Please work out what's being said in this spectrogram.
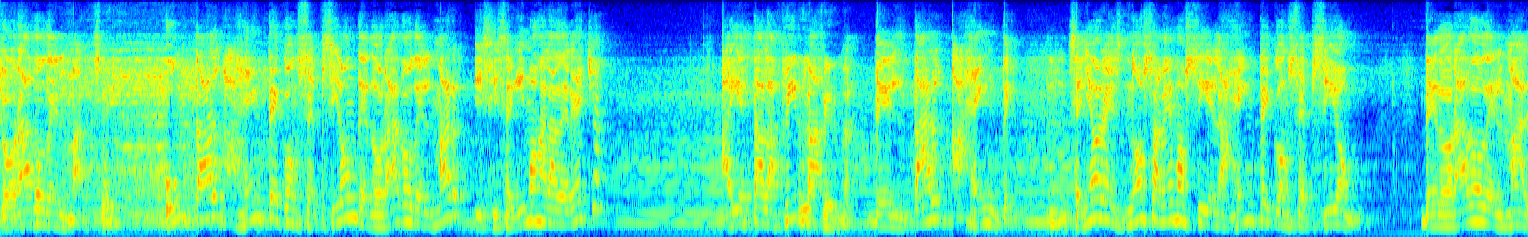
Dorado del Mar. Sí. Un tal agente Concepción de Dorado del Mar. Y si seguimos a la derecha, ahí está la firma, La firma. del tal agente. Señores, no sabemos si el agente Concepción de Dorado del Mar,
